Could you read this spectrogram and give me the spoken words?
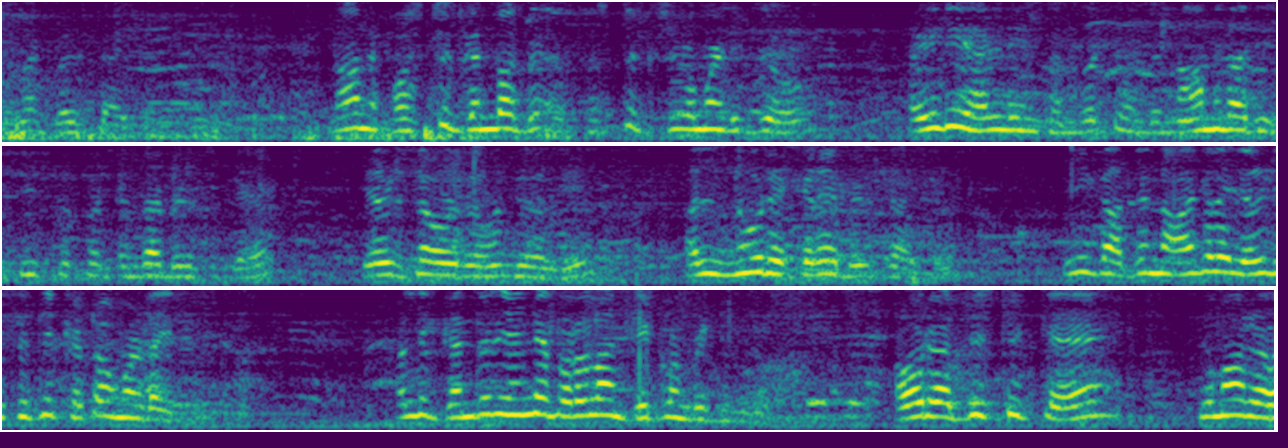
ಚೆನ್ನಾಗಿ ಬೆಳೆಸ್ತಾ ಇದ್ದಾರೆ ನಾನು ಫಸ್ಟ್ ಗಂಧ ಫಸ್ಟ್ ಶುರು ಮಾಡಿದ್ದು ಐ ಡಿ ಹಳ್ಳಿ ಅಂತ ಅಂದ್ಬಿಟ್ಟು ಒಂದು ನಾಮದಾದಿ ಸೀಟ್ಸ್ ಹತ್ರ ಗಂಧ ಬೆಳೆಸಿದ್ದೆ. ಎರಡು ಸಾವಿರದ ಒಂದರಲ್ಲಿ. ಅಲ್ಲಿ ನೂರು ಎಕರೆ ಬೆಳೆಸಾಯಿತು. ಈಗ ಅದನ್ನು ಆಗಲೇ ಎರಡು ಸತಿ ಕಟಾವು ಮಾಡಾಯಿತು ಅಲ್ಲಿ ಗಂಧದ ಎಣ್ಣೆ ಬರೋಲ್ಲ ಅಂತ ತಿಳ್ಕೊಂಡ್ಬಿಟ್ಟಿದ್ರು. ಅವರ ಅದೃಷ್ಟಕ್ಕೆ ಸುಮಾರು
